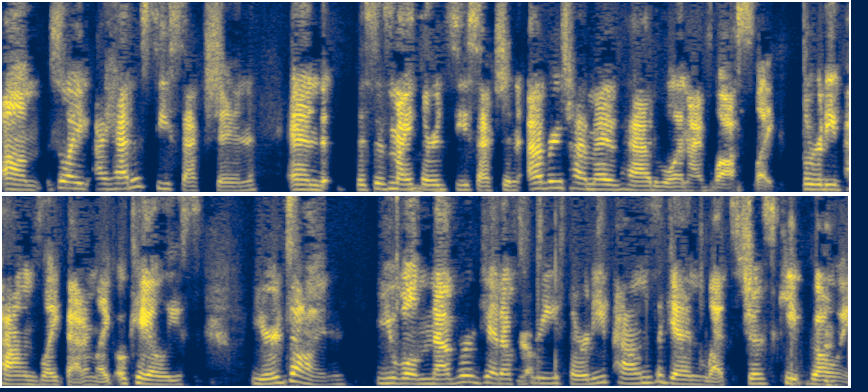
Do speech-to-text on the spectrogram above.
um, so I, I had a C-section and this is my mm-hmm. third C-section. Every time I've had one, I've lost like 30 pounds like that. I'm like, okay, Elise, you're done you will never get a free 30 pounds again. Let's just keep going.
